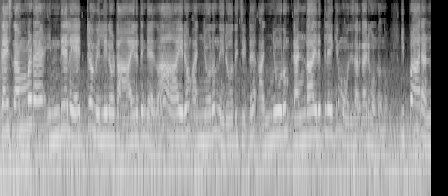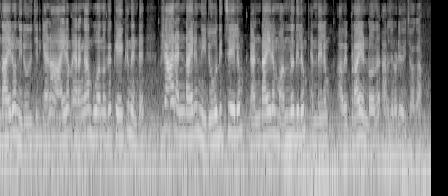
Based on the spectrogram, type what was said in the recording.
ഗൈസ് നമ്മുടെ ഇന്ത്യയിലെ ഏറ്റവും വലിയ നോട്ട് ആയിരത്തിന്റെ ആയിരുന്നു. ആ ആയിരവും അഞ്ഞൂറും നിരോധിച്ചിട്ട് അഞ്ഞൂറും രണ്ടായിരത്തിലേക്ക് മോദി സർക്കാർ കൊണ്ടുവന്നു. ഇപ്പൊ ആ രണ്ടായിരവും നിരോധിച്ചിരിക്കുകയാണ്. ആയിരം ഇറങ്ങാൻ പോവാന്നൊക്കെ കേൾക്കുന്നുണ്ട്. പക്ഷെ ആ രണ്ടായിരം നിരോധിച്ചതിലും രണ്ടായിരം വന്നതിലും എന്തെങ്കിലും അഭിപ്രായം ഉണ്ടോ എന്ന് അർജുനോട് ചോദിച്ചു നോക്കാം.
